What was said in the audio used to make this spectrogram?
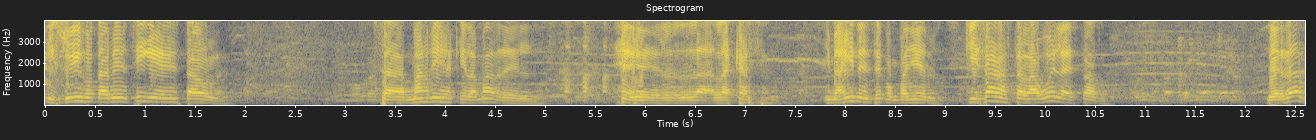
y su hijo también sigue en esta ola. O sea, más vieja que la madre la, casa. Imagínense, compañeros, quizás hasta la abuela ha estado. ¿Verdad?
